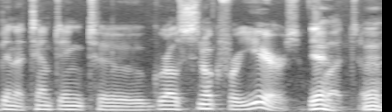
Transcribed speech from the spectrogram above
been attempting to grow snook for years. Yeah, But uh, yeah.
